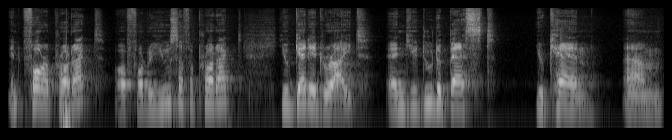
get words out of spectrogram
in, for a product or for the use of a product, you get it right and you do the best you can. Um,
